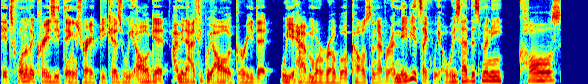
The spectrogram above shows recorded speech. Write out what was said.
It's one of the crazy things, right? Because we all get, I mean, I think we all agree that we have more robocalls than ever. And maybe it's like we always had this many calls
